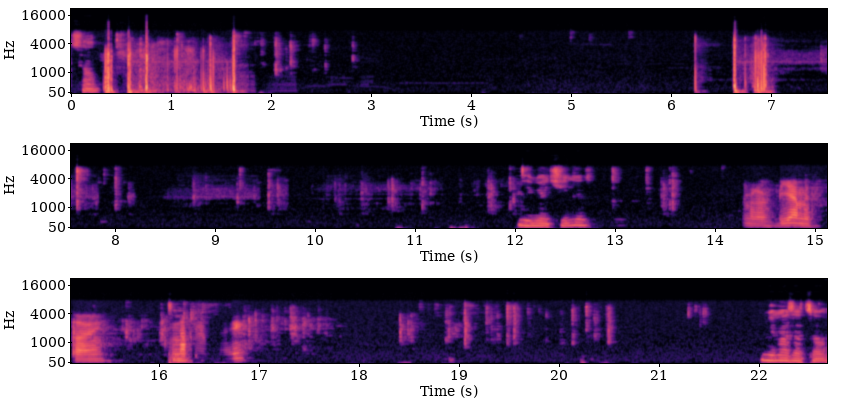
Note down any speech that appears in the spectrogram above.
Są. Wymiociny? Dobra, wbijamy tutaj. Na pewnej. Nie ma za co.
